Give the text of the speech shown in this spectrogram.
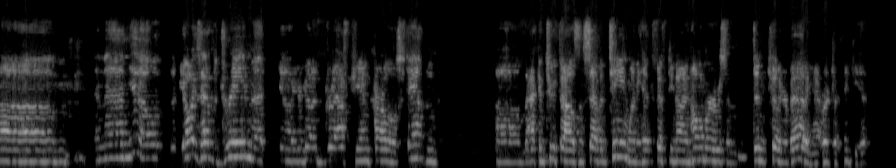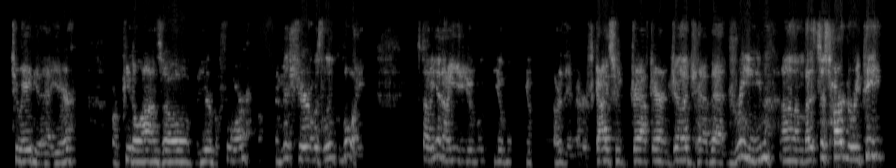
Um, and then, you know, you always have the dream that, you know, you're going to draft Giancarlo Stanton um, back in 2017 when he hit 59 homers and didn't kill your batting average. I think he hit 280 that year, or Pete Alonso the year before, and this year it was Luke Voit. So you know you you you, or the, there's guys who draft Aaron Judge have that dream, um, but it's just hard to repeat.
